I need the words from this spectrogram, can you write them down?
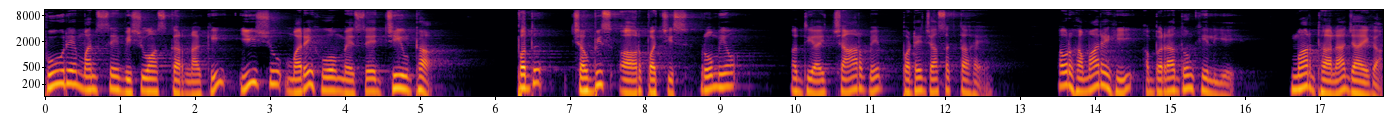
पूरे मन से विश्वास करना कि यीशु मरे हुओं में से जी उठा। पद 24 और 25 रोमियो अध्याय चार में पढ़े जा सकता है। और हमारे ही अपराधों के लिए मार डाला जाएगा।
